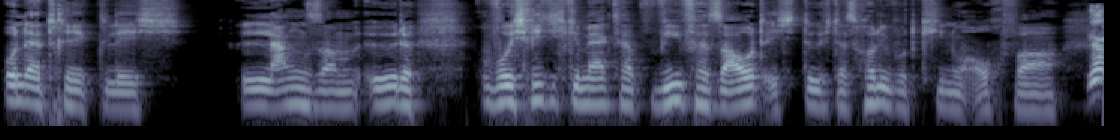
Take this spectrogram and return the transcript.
unerträglich langsam öde, wo ich richtig gemerkt habe, wie versaut ich durch das Hollywood-Kino auch war. Ja.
